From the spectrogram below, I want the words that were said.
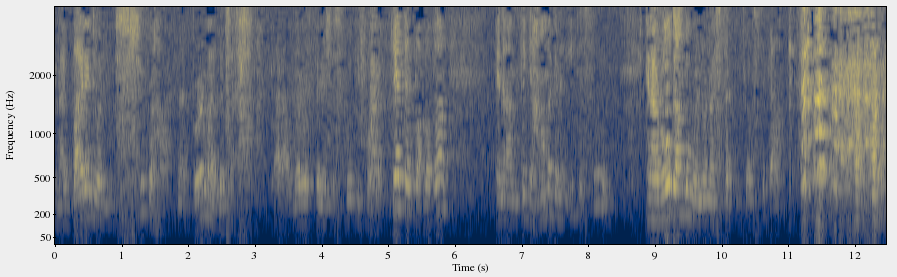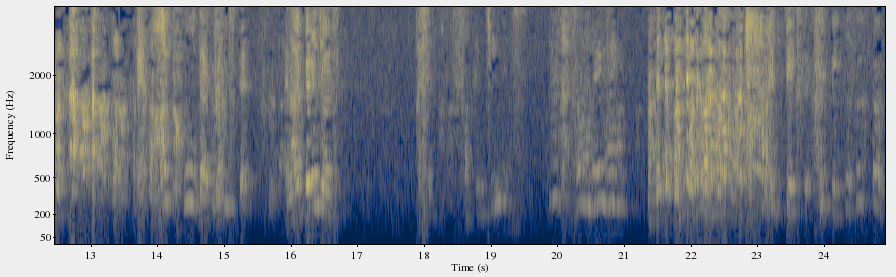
and I bite into it, and it was super hot. And I burn my lips. I, oh my God, I'll never finish this food before I get it, blah, blah, blah. And I'm thinking, how am I going to eat this food? And I rolled down the window and I stuck the drumstick out. and I cooled that drumstick. And I bit into it. I said, I'm a fucking genius. That's amazing. I beat the, I beat the system.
